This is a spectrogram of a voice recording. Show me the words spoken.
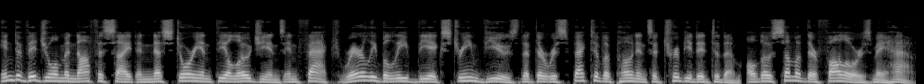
Individual Monophysite and Nestorian theologians in fact rarely believed the extreme views that their respective opponents attributed to them although some of their followers may have.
